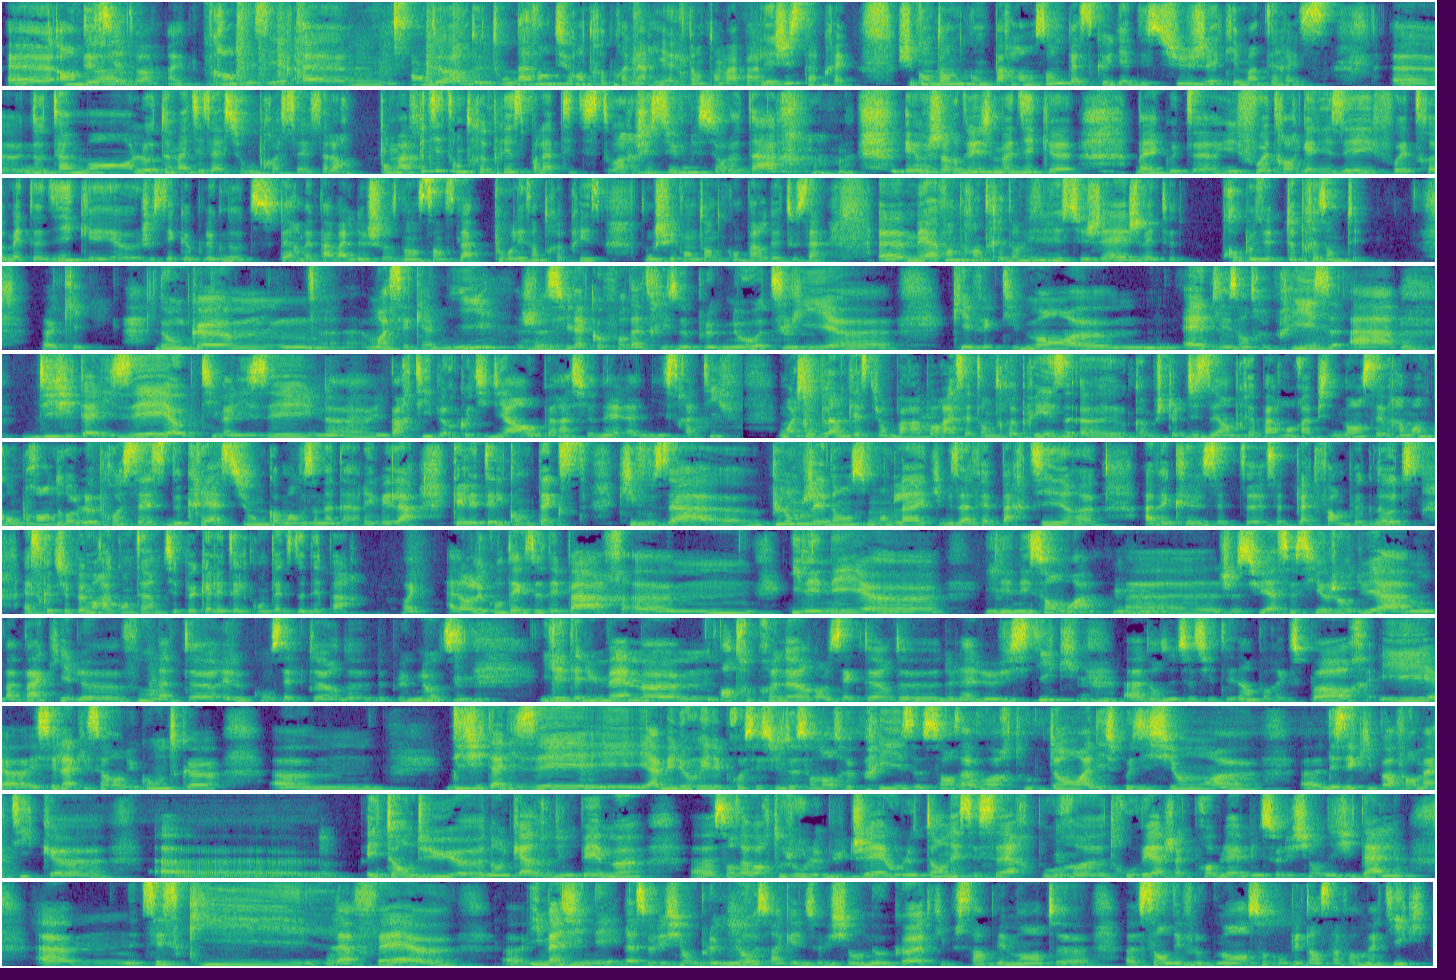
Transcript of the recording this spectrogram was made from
Euh, en Merci dehors- à toi. Avec grand plaisir. Euh, en dehors de ton aventure entrepreneuriale, dont on va parler juste après, je suis contente qu'on parle ensemble parce qu'il y a des sujets qui m'intéressent, euh, notamment l'automatisation de process. Alors, pour ma petite entreprise, pour la petite histoire, j'y suis venue sur le tard. et aujourd'hui, je me dis que, bah écoute, euh, il faut être organisé, il faut être méthodique et euh, je sais que PlugNotes permet pas mal de choses dans ce sens-là pour les entreprises. Donc, je suis contente qu'on parle de tout ça. Euh, mais avant de rentrer dans le vif du sujet, je vais te proposer de te présenter. Ok. Donc euh, moi c'est Camille. Je suis la cofondatrice de PlugNote Mhm. qui euh, qui effectivement euh, aide les entreprises à digitaliser et à optimaliser une une partie de leur quotidien opérationnel administratif. Moi, j'ai plein de questions par rapport à cette entreprise. Euh, comme je te le disais en préparant rapidement, c'est vraiment de comprendre le process de création, comment vous en êtes arrivé là, quel était le contexte qui vous a euh, plongé dans ce monde-là et qui vous a fait partir euh, avec euh, cette, euh, cette plateforme PlugNotes. Est-ce que tu peux me raconter un petit peu quel était le contexte de départ? Oui. Alors le contexte de départ, euh, il est né, euh, il est né sans moi. Mhm. Euh, je suis associée aujourd'hui à mon papa qui est le fondateur et le concepteur de, de PlugNotes. Mhm. Il était lui-même euh, entrepreneur dans le secteur de, de la logistique, euh, dans une société d'import-export, et, euh, et c'est là qu'il s'est rendu compte que euh, digitaliser et, améliorer les processus de son entreprise sans avoir tout le temps à disposition euh, euh, des équipes informatiques euh, étendues euh, dans le cadre d'une PME, euh, sans avoir toujours le budget ou le temps nécessaire pour euh, trouver à chaque problème une solution digitale. C'est ce qui l'a fait imaginer la solution Plugnos, hein, qui est une solution no-code qui s'implémente sans développement, sans compétences informatiques.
